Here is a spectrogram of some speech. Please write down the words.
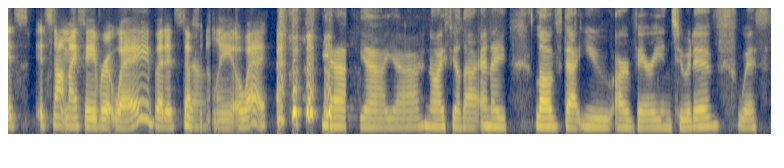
it's it's not my favorite way, but it's definitely yeah. a way. yeah, yeah, yeah. No, I feel that. And I love that you are very intuitive with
